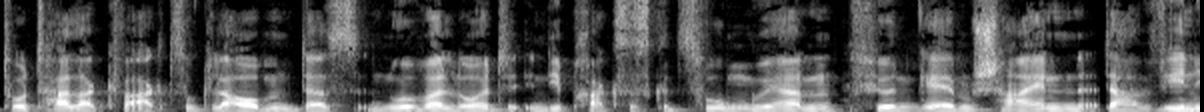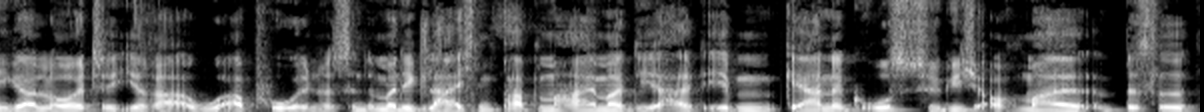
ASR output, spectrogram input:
totaler Quark zu glauben, dass nur weil Leute in die Praxis gezwungen werden für einen gelben Schein, da weniger Leute ihre AU abholen. Das sind immer die gleichen Pappenheimer, die halt eben gerne großzügig auch mal ein bisschen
